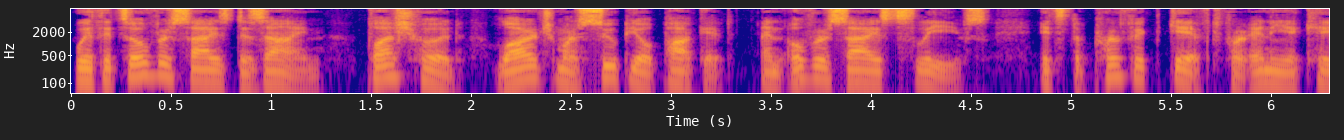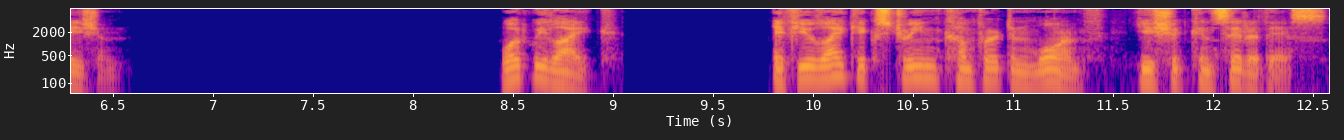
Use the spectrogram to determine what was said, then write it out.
With its oversized design, plush hood, large marsupial pocket, and oversized sleeves, it's the perfect gift for any occasion. What we like. If you like extreme comfort and warmth, you should consider this.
